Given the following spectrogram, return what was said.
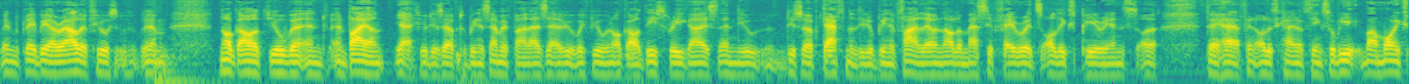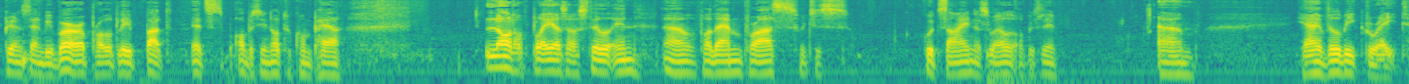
we play Villarreal, if you um, knock out Juve and, and Bayern, yeah, you deserve to be in the semi-final. If you knock out these three guys, then you deserve definitely to be in the final. They're now the massive favorites, all the experience uh, they have, and all this kind of thing. So we are more experienced than we were probably, but it's obviously not to compare. A lot of players are still in for them, for us, which is good sign as well, obviously. Um, yeah, it will be great.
